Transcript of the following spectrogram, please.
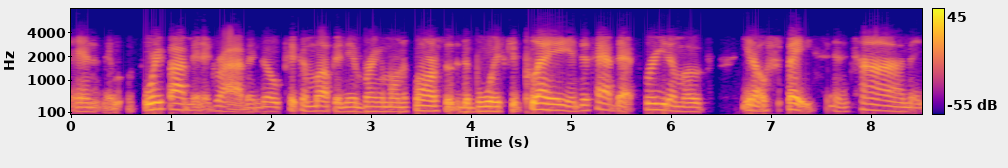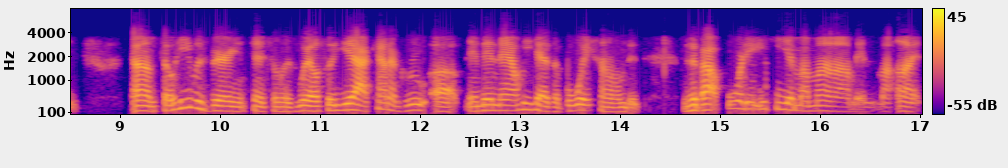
and a 45 minute drive and go pick them up and then bring them on the farm so that the boys could play and just have that freedom of you know space and time. And um so he was very intentional as well. So yeah i kind of grew up. And then now he has a boys home that is about 40 he and my mom and my aunt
